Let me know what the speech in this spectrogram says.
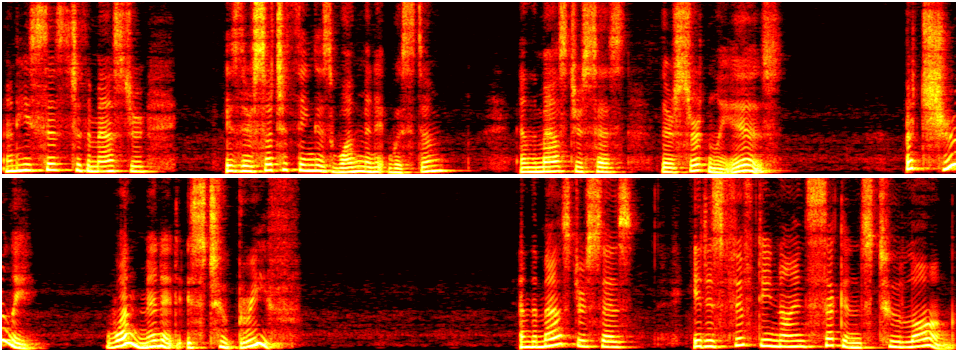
And he says to the master, Is there such a thing as one minute wisdom? And the master says, There certainly is. But surely one minute is too brief. And the master says, It is 59 seconds too long.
